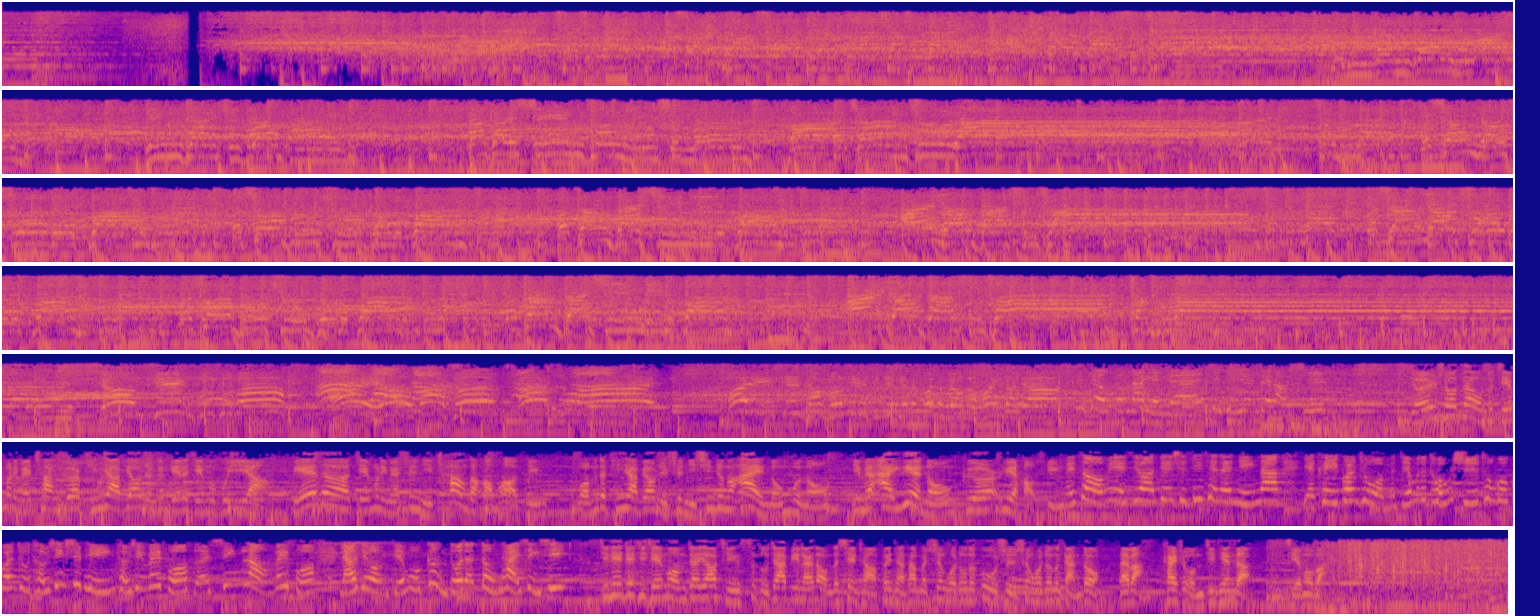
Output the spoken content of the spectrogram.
价标准跟别的节目不一样。别的节目里面是你唱的好不好听，我们的评价标准是你心中的爱浓不浓。因为爱越浓，歌越好听。没错，我们也希望电视机前的您呢，也可以关注我们节目的同时，通过关注腾讯视频、腾讯微博和新浪微博，了解我们节目更多的动态信息。今天这期节目，我们将邀请四组嘉宾来到我们的现场，分享他们生活中的故事、生活中的感动。来吧，开始我们今天的节目吧。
